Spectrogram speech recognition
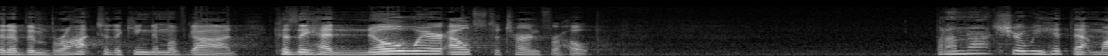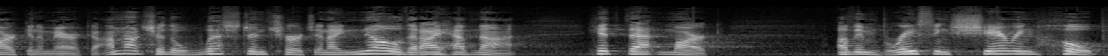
that have been brought to the kingdom of God because they had nowhere else to turn for hope. But I'm not sure we hit that mark in America. I'm not sure the Western church, and I know that I have not, hit that mark of embracing sharing hope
